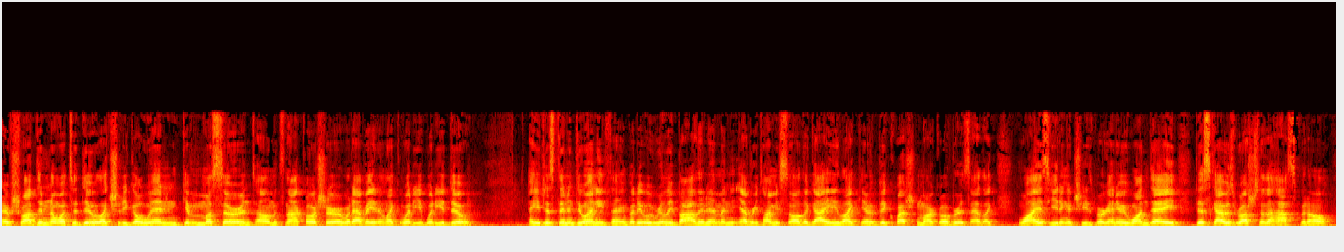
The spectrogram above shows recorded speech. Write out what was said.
Rav Schwab didn't know what to do. Like, should he go in and give him musar and tell him it's not kosher or whatever? He didn't like. What do you What do you do? And he just didn't do anything. But it really bothered him. And every time he saw the guy, he like you know a big question mark over his head. Like, why is he eating a cheeseburger? Anyway, one day this guy was rushed to the hospital.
